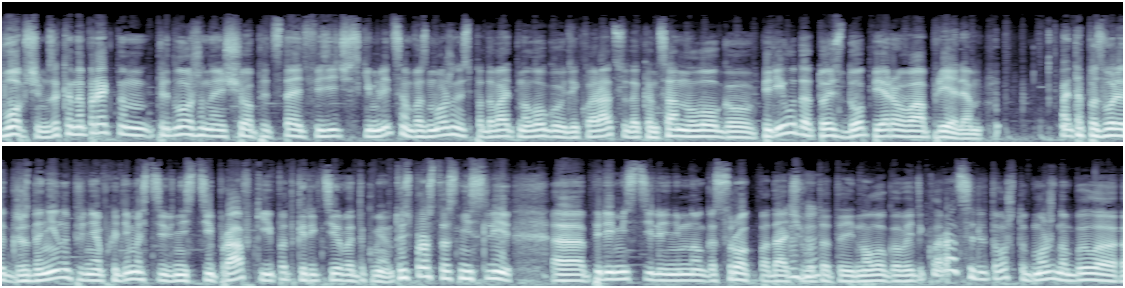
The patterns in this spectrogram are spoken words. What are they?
В общем, законопроектом предложено еще представить физическим лицам возможность подавать налоговую декларацию до конца налогового периода, то есть до 1 апреля. Это позволит гражданину при необходимости внести правки и подкорректировать документ. То есть просто снесли, э, переместили немного срок подачи вот этой налоговой декларации для того, чтобы можно было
